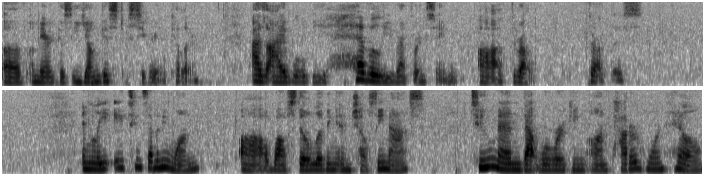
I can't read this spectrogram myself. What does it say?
of America's Youngest Serial Killer, as I will be heavily referencing uh, throughout, throughout this. In late 1871, uh, while still living in Chelsea, Mass., two men that were working on Powderhorn Hill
